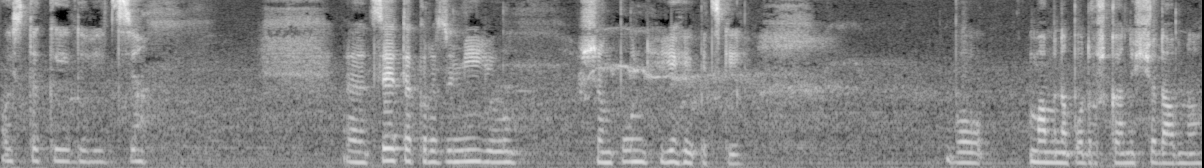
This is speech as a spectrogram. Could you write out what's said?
Ось такий, дивіться. Е, Це, так розумію, шампунь єгипетський. Бо мамина подружка нещодавно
